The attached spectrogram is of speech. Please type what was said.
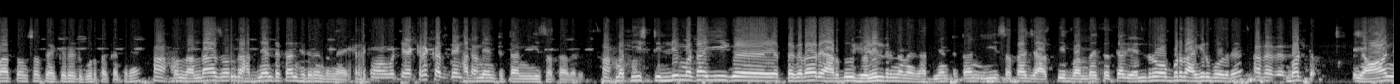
ಮತ್ತೊಂದ್ ಸ್ವಲ್ಪ ಎಕರೆಟ್ ಗುರ್ತಕತ್ರಿ ಹಾ, ಒಂದ್ ಅಂದಾಜ್ ಒಂದ್ ಹದಿನೆಂಟು ಟನ್ ಹಿಡಿದ್ರಿ ಎಕರೆ ಒಟ್ಟು ಹದಿನೆಂಟು ಹದಿನೆಂಟು ಟನ್ ಈ ಸತ ಅದ್ರಿ ಹಾ, ಮತ್ ಇಷ್ಟ ಇಲ್ಲಿ ಮಟ ಈಗ ತೆಗದವ್ರ ಯಾರ್ದು ಹೇಳಿಲ್ರಿ ನನಗ್ ಹದಿನೆಂಟು ಟನ್ ಈ ಸತ ಜಾಸ್ತಿ ಬಂದೈತೆ ಅಂತೇಳಿ ಎಲ್ರು ಒಬ್ರದ್ ಆಗಿರ್ಬೋದ್ರಿ. ಅದೇ ಅದೇ ಬಟ್ ಯಾವನ್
